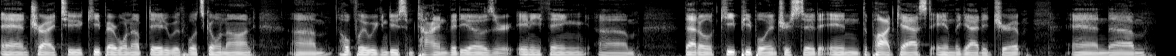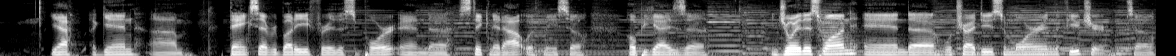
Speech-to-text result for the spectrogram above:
and try to keep everyone updated with what's going on. Um, hopefully, we can do some time videos or anything. Um, that'll keep people interested in the podcast and the guided trip. And um, yeah, again, um, thanks everybody for the support and uh, sticking it out with me. So hope you guys uh, enjoy this one, and uh, we'll try to do some more in the future. So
